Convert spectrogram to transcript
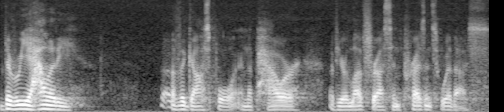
the reality of the gospel and the power of your love for us and presence with us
